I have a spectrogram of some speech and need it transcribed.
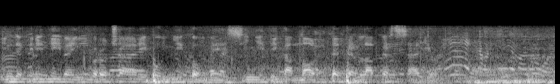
In definitiva, incrociare i pugni con me significa morte per l'avversario.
